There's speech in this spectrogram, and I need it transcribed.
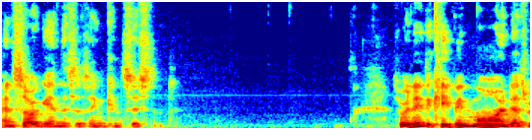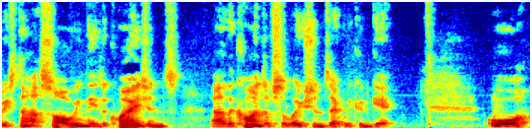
And so again, this is inconsistent. So we need to keep in mind as we start solving these equations uh, the kinds of solutions that we could get or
